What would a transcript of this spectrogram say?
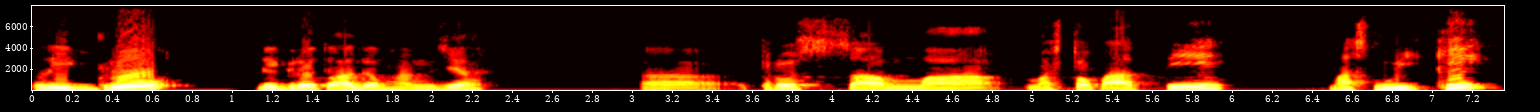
Ligro, Ligro itu Agam Hamzah. Uh, terus sama Mas Topati, Mas Dwiki,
